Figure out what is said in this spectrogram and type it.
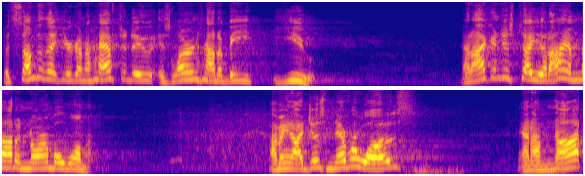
But something that you're going to have to do is learn how to be you. And I can just tell you that I am not a normal woman. I mean, I just never was, and I'm not,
